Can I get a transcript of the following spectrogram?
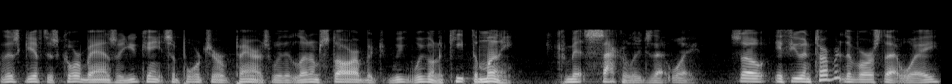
this gift is korban, so you can't support your parents with it. Let them starve, but we, we're going to keep the money." Commit sacrilege that way. So, if you interpret the verse that way,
